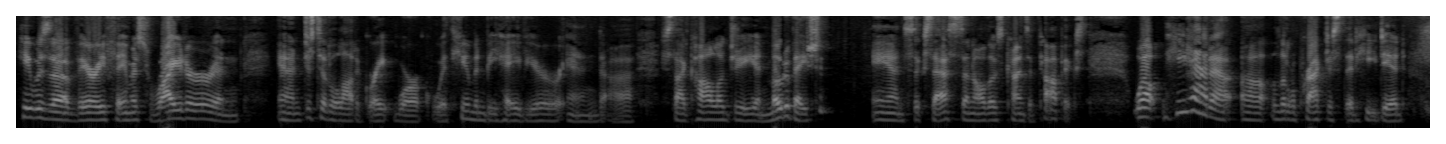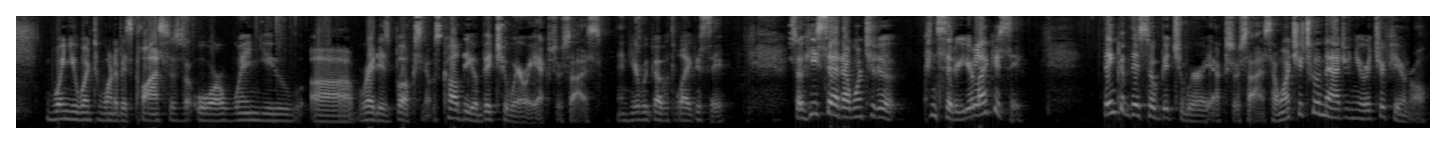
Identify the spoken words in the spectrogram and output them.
he was a very famous writer and and just did a lot of great work with human behavior and uh, psychology and motivation and success and all those kinds of topics. Well, he had a, a little practice that he did when you went to one of his classes or when you uh, read his books, and it was called the obituary exercise. And here we go with legacy. So he said, I want you to consider your legacy. Think of this obituary exercise. I want you to imagine you're at your funeral.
